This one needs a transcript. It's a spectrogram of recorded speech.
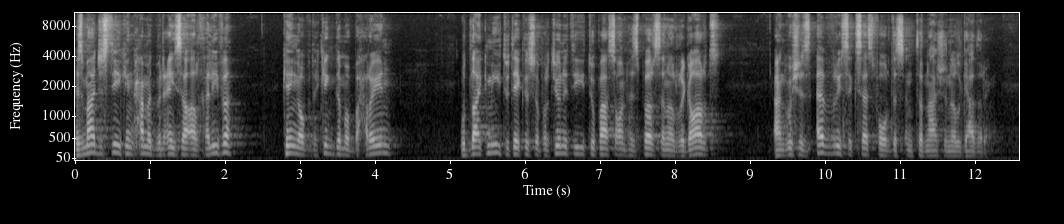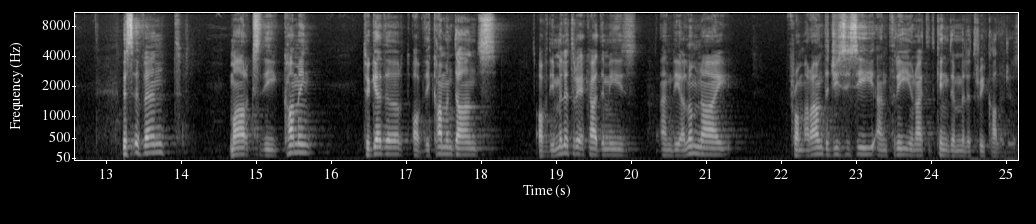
His Majesty King Hamad bin Isa Al Khalifa, King of the Kingdom of Bahrain, would like me to take this opportunity to pass on his personal regards and wishes every success for this international gathering. This event marks the coming together of the commandants of the military academies and the alumni from around the GCC and three United Kingdom military colleges.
